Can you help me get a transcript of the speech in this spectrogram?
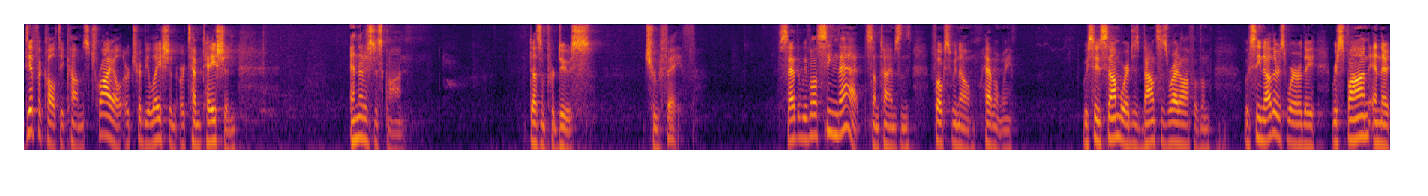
difficulty comes, trial or tribulation or temptation, and that is just gone. Doesn't produce true faith. Sad that we've all seen that sometimes in folks we know, haven't we? We've seen some where it just bounces right off of them. We've seen others where they respond and they're,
